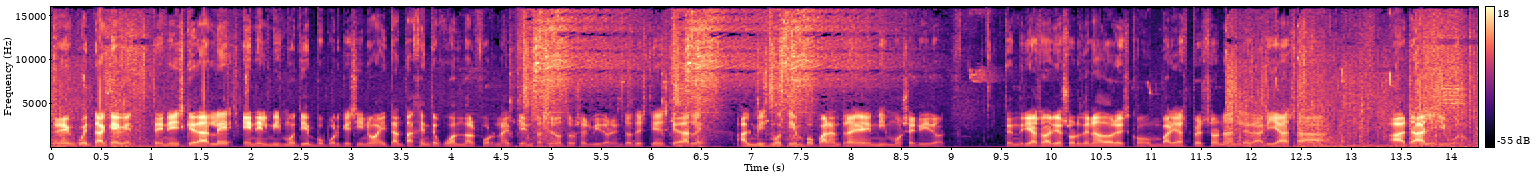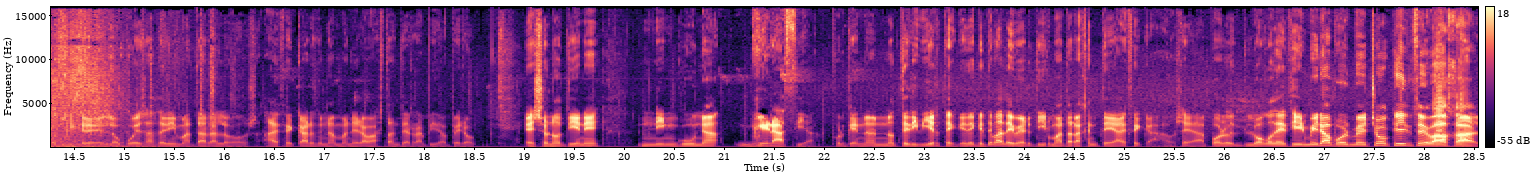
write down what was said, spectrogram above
Ten en cuenta que tenéis que darle en el mismo tiempo, porque si no hay tanta gente jugando al Fortnite que entras en otro servidor. Entonces tienes que darle al mismo tiempo para entrar en el mismo servidor. Tendrías varios ordenadores con varias personas, le darías a, a tal y bueno, pues sí que lo puedes hacer y matar a los AFK de una manera bastante rápida, pero eso no tiene ninguna gracia, porque no, te divierte, ¿Qué, ¿qué, te va a divertir matar a gente AFK? O sea, por luego decir, mira, pues me he hecho 15 bajas,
